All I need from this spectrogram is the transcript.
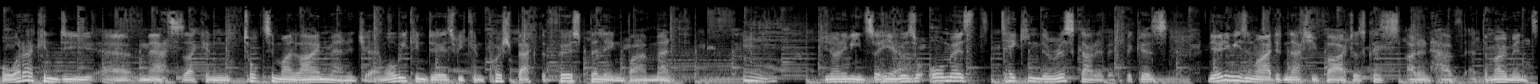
"Well, what I can do, uh, Matt, is I can talk to my line manager, and what we can do is we can push back the first billing by a month." You know what I mean? So he Yeah. was almost taking the risk out of it because the only reason why I didn't actually buy it was because I don't have at the moment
